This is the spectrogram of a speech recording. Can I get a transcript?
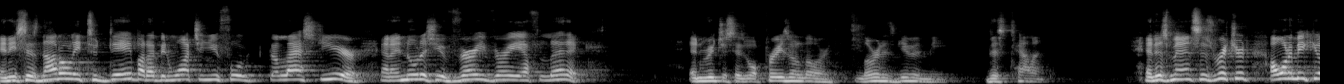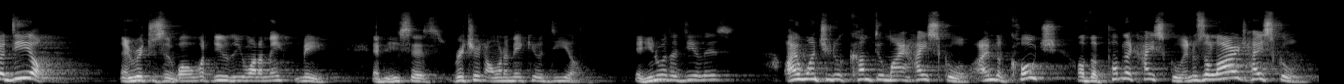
And he says, Not only today, but I've been watching you for the last year, and I notice you're very, very athletic. And Richard says, Well, praise the Lord. The Lord has given me this talent. And this man says, Richard, I want to make you a deal. And Richard says, Well, what deal do you want to make me? And he says, Richard, I want to make you a deal. And you know what the deal is? I want you to come to my high school. I'm the coach of the public high school, and it was a large high school.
